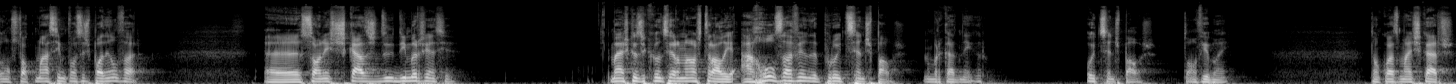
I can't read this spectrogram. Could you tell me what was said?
um estoque máximo que vocês podem levar. Uh, só nestes casos de, de, emergência. Mais coisas que aconteceram na Austrália. Há rolos à venda por 800 paus no mercado negro. 800 paus. Estão a ouvir bem? Estão quase mais caros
